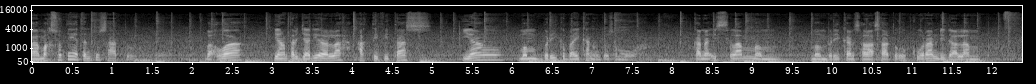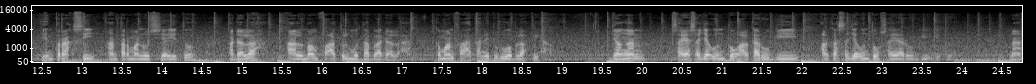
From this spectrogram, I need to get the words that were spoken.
uh, maksudnya ya tentu satu, bahwa yang terjadi adalah aktivitas yang memberi kebaikan untuk semua. Karena Islam mem- memberikan salah satu ukuran di dalam interaksi antar manusia itu adalah al-manfaatul mutabadalah. Kemanfaatan itu dua belah pihak. Jangan saya saja untung, Alka rugi, Alka saja untung, saya rugi gitu. Nah,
